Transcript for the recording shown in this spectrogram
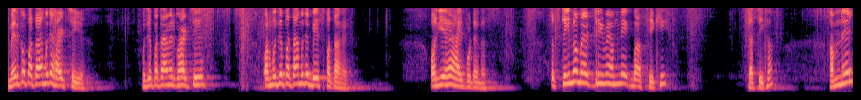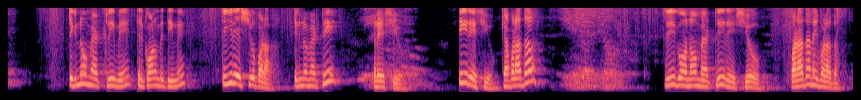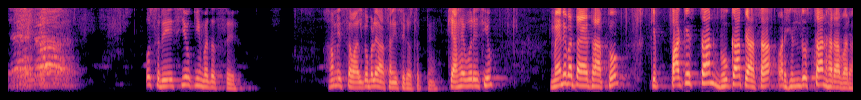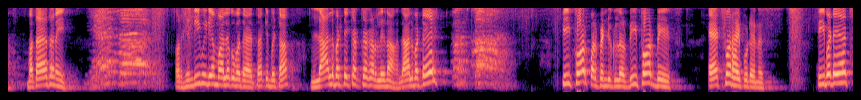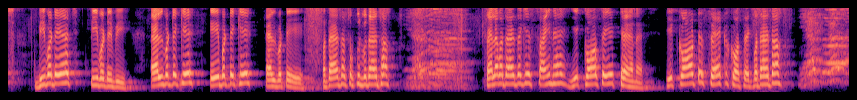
मेरे को पता है मुझे हाइट चाहिए। मुझे पता है मेरे को हाइट चाहिए और मुझे पता है मुझे बेस पता है और ये है हाइपोटेनस तो टिग्नोमेट्री में हमने एक बात सीखी। क्या सीखा? हमने टिग्नोमेट्री में, त्रिकोणमिति में टी रेशियो पढ़ा। टिग्नोमेट्री रेशियो टी रेशियो क्या पढ़ा था? ट्रिगोनोमेट्री रेशियो पढ़ा था, नहीं पढ़ा था? उस रेशियो की मदद से हम इस सवाल को बड़े आसानी से कर सकते हैं। क्या है वो रेशियो मैंने बताया था आपको कि पाकिस्तान भूखा प्यासा और हिंदुस्तान हरा भरा। बताया था नहीं? yes, और हिंदी मीडियम वालों को बताया था कि बेटा लाल बटे कक्का कर लेना। लाल बटे P for perpendicular B for base H for hypotenuse P बटे एच बी बटे एच पी बटे बी एल बटे के ए बटे के एल बटे ए बताया था? सब कुछ बताया था? yes, पहले बताया था कि साइन है ये कॉस है ये टेन है। ये कॉट सेक कॉसेक बताया था?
